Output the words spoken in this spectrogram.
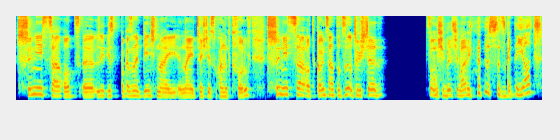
trzy miejsca od, e, jest pokazane pięć naj, najczęściej słuchanych utworów, trzy miejsca od końca, to co, oczywiście co musi być, Mariusz? J?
